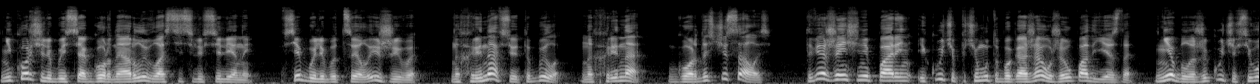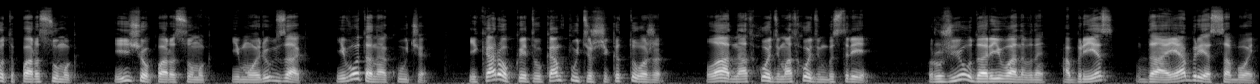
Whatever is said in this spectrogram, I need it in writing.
Не корчили бы из себя горные орлы властители вселенной. Все были бы целы и живы. Нахрена все это было? Нахрена? Гордость чесалась. Две женщины, парень и куча почему-то багажа уже у подъезда. Не было же кучи, всего-то пара сумок. И еще пара сумок. И мой рюкзак. И вот она куча. И коробка этого компьютерщика тоже. Ладно, отходим, отходим быстрее. Ружье у Дарьи Ивановны. Обрез? Да, и обрез с собой.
